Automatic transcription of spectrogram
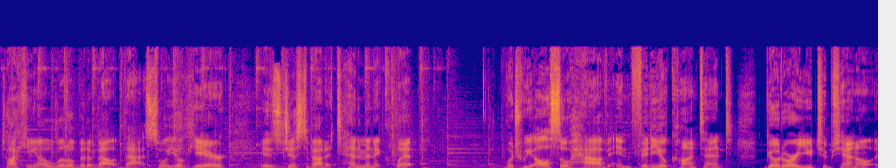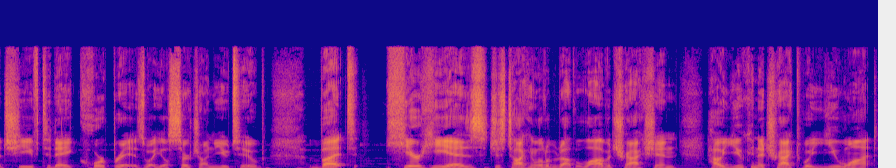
talking a little bit about that. So, what you'll hear is just about a 10 minute clip, which we also have in video content. Go to our YouTube channel, Achieve Today Corporate is what you'll search on YouTube. But here he is just talking a little bit about the law of attraction, how you can attract what you want,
